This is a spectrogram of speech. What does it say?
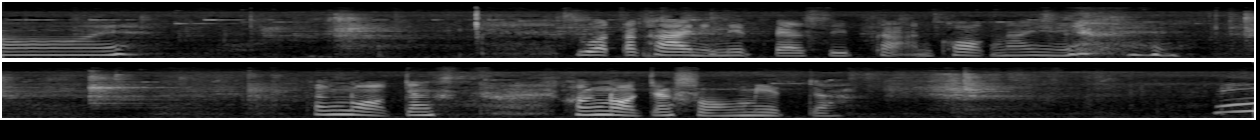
น้อยลวดตะข่ายนี่เม็ดแปดสิบค่ะอันคอกในนี่ข้างนอกจังข้างนอกจังสองเม็ดจ้ะ นี่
